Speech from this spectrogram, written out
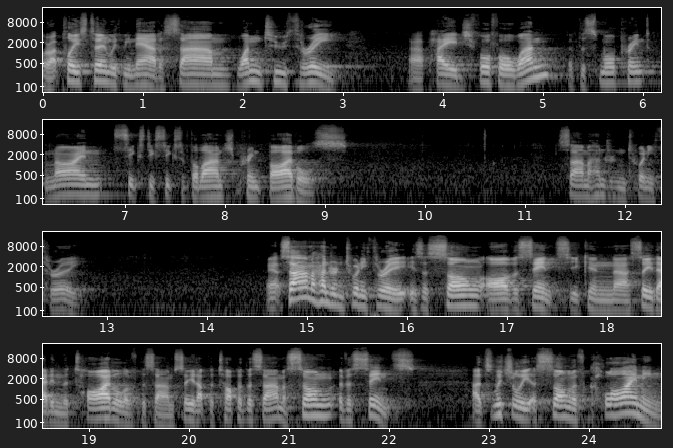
All right, please turn with me now to Psalm 123, uh, page 441 of the small print, 966 of the large print Bibles. Psalm 123. Now, Psalm 123 is a song of ascents. You can uh, see that in the title of the psalm. See it up the top of the psalm, a song of ascents. Uh, it's literally a song of climbing.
